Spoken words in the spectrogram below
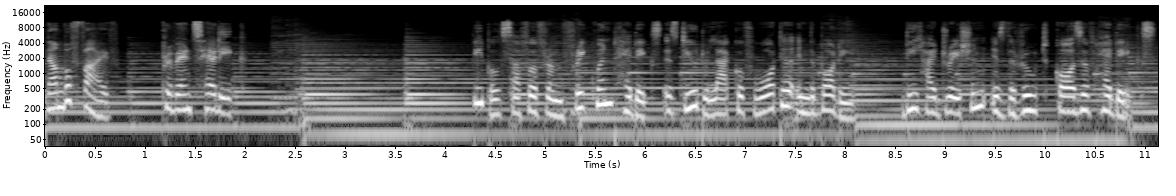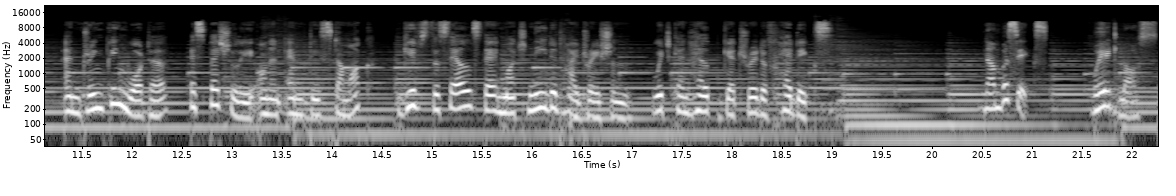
Number 5. Prevents headache. People suffer from frequent headaches is due to lack of water in the body. Dehydration is the root cause of headaches, and drinking water, especially on an empty stomach, gives the cells their much needed hydration, which can help get rid of headaches. Number 6. Weight loss.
